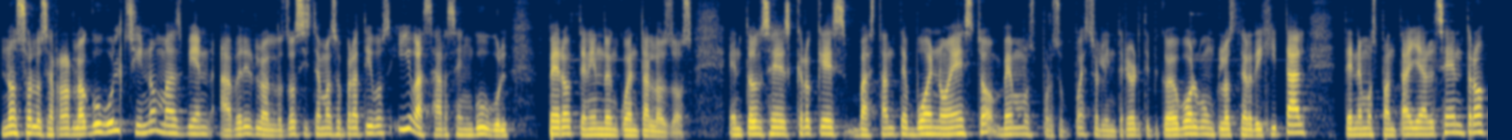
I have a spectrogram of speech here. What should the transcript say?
no solo cerrarlo a Google, sino más bien abrirlo a los dos sistemas operativos y basarse en Google, pero teniendo en cuenta los dos. Entonces creo que es bastante bueno esto. Vemos por supuesto el interior típico de Volvo, un clúster digital, tenemos pantalla al centro,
